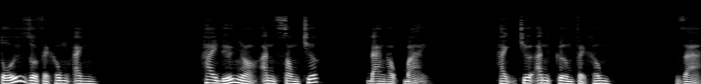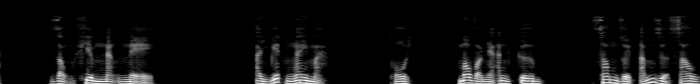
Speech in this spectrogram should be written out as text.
tối rồi phải không anh? Hai đứa nhỏ ăn xong trước, đang học bài. Hạnh chưa ăn cơm phải không? Dạ, giọng khiêm nặng nề. Anh biết ngay mà. Thôi, mau vào nhà ăn cơm, xong rồi tắm rửa sau.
